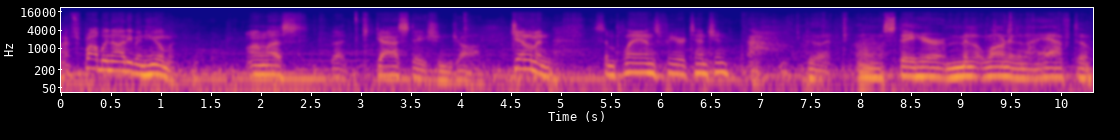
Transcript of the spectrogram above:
That's probably not even human. Unless that gas station job. Gentlemen, some plans for your attention? Ah, good. I'm gonna stay here a minute longer than I have to.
